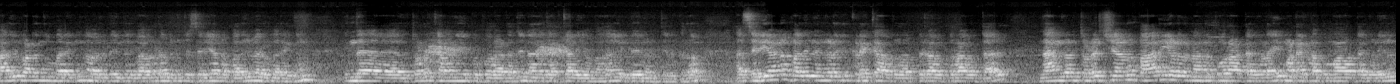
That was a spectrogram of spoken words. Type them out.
பதில் வழங்கும் வரைக்கும் அவருடைய அவரிடமிருந்து சரியான பதில் வரும் வரைக்கும் இந்த தொடர் கவனிப்பு போராட்டத்தை நாங்கள் தற்காலிகமாக இடைநிறுத்தியிருக்கிறோம். அது சரியான பதில் எங்களுக்கு கிடைக்காத பெறா பெறாவிட்டால் நாங்கள் தொடர்ச்சியான பாரிய அளவிலான போராட்டங்களை மட்டக்களப்பு மாவட்டங்களில்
